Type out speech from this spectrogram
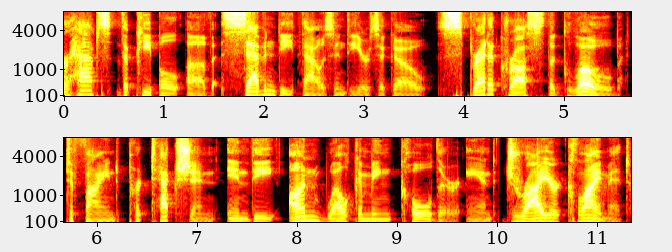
perhaps the people of 70,000 years ago spread across the globe to find protection in the unwelcoming colder and drier climate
